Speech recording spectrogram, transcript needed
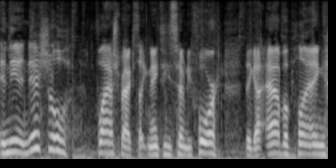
In the initial flashbacks, like 1974, they got ABBA playing.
